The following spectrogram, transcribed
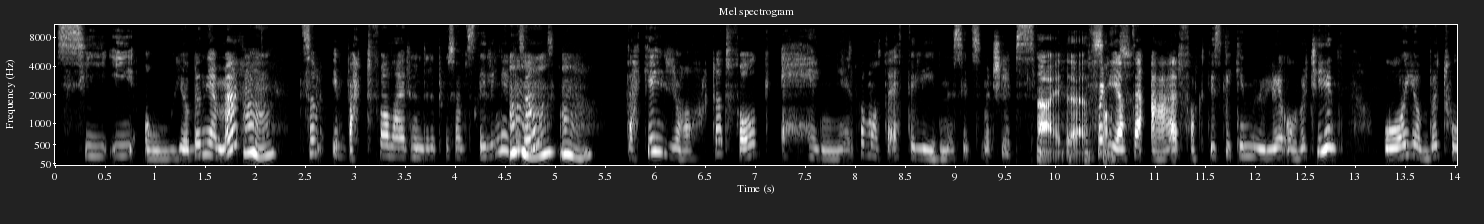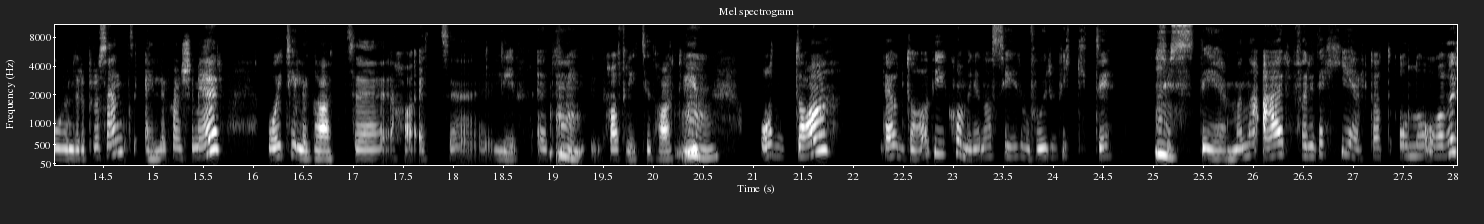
CEO-jobben hjemme, Mm. som i hvert fall er 100% stilling, ikke sant? Mm. Mm. Det er ikke rart at folk henger på en måte etter livene sitt som et slips. Nei, det er Fordi at det er faktisk ikke mulig over tid å jobbe 200% eller kanskje mer, og i tillegg ha et, eh, ha et eh, liv. Et Mm. Ha fritid, ha et liv. Mm. Og da Det er jo da vi kommer inn og sier hvor viktig Mm. systemene er for i det hele tatt å nå over.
